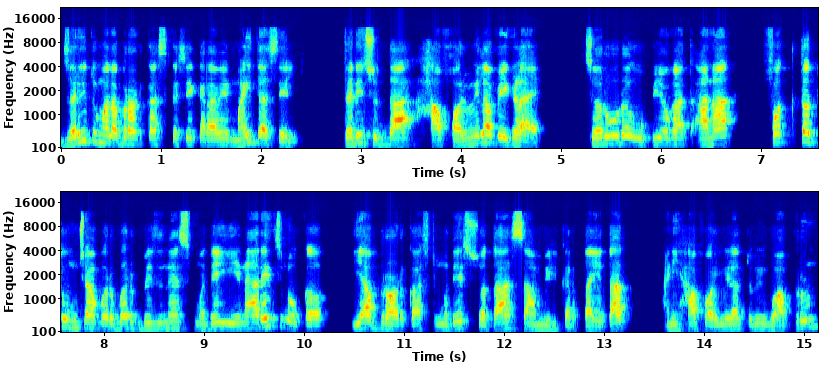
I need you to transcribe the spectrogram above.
जरी तुम्हाला ब्रॉडकास्ट कसे करावे माहीत असेल तरी सुद्धा हा फॉर्म्युला वेगळा आहे. जरूर उपयोगात आणा. फक्त तुमच्या बरोबर बिझनेस मध्ये येणारेच लोक या ब्रॉडकास्टमध्ये स्वतः सामील करता येतात. आणि हा फॉर्म्युला तुम्ही वापरून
